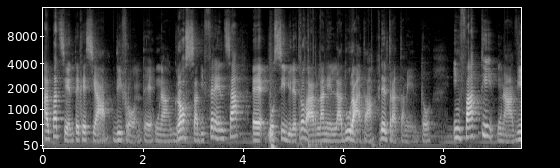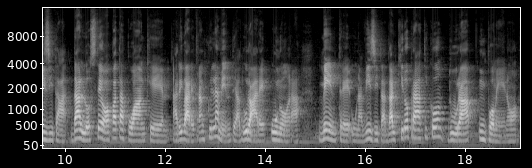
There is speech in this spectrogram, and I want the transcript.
al paziente che si ha di fronte. Una grossa differenza è possibile trovarla nella durata del trattamento. Infatti una visita dall'osteopata può anche arrivare tranquillamente a durare un'ora, mentre una visita dal chiropratico dura un po' meno,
